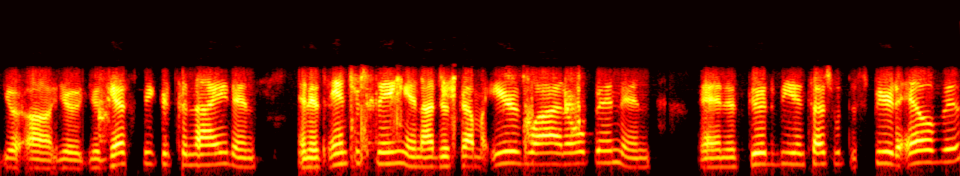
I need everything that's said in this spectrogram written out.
your uh your your guest speaker tonight. And and it's interesting. And I just got my ears wide open, and and it's good to be in touch with the spirit of Elvis.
